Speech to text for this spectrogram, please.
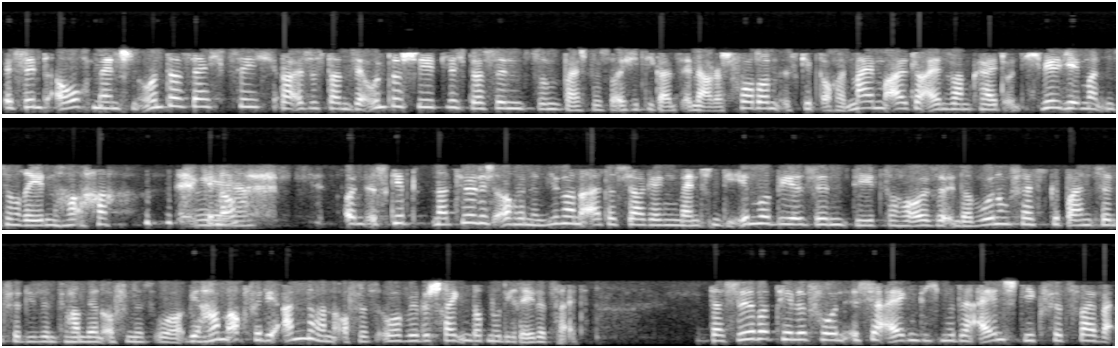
Es sind auch Menschen unter 60, da ist es dann sehr unterschiedlich. Das sind zum Beispiel solche, die ganz energisch fordern. Es gibt auch in meinem Alter Einsamkeit und ich will jemanden zum Reden. Haha. genau. Ja. Und es gibt natürlich auch in den jüngeren Altersjahrgängen Menschen, die immobil sind, die zu Hause in der Wohnung festgebannt sind. Für die sind, haben wir ein offenes Ohr. Wir haben auch für die anderen ein offenes Ohr. Wir beschränken dort nur die Redezeit. Das Silbertelefon ist ja eigentlich nur der Einstieg für zwei, wei-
